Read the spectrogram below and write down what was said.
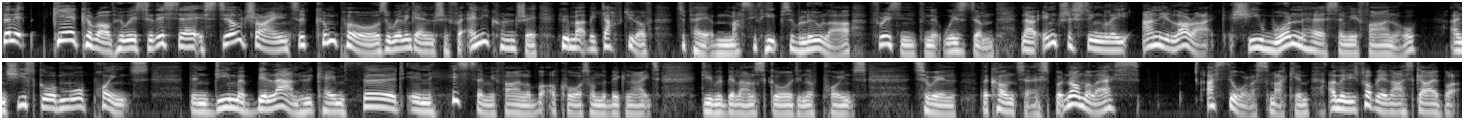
Philip Kirkorov, who is to this day still trying to compose a winning entry for any country who might be daft enough to pay massive heaps of lula for his infinite wisdom. Now, interestingly, Ani Lorak, she won her semi final and she scored more points than Dima Bilan, who came third in his semi final. But of course, on the big night, Dima Bilan scored enough points to win the contest. But nonetheless, I still want to smack him. I mean, he's probably a nice guy, but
